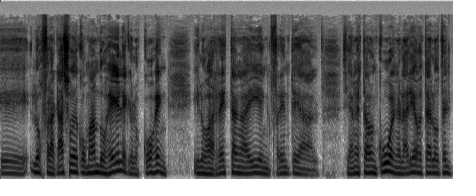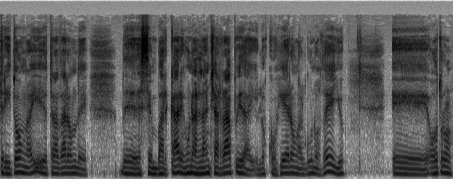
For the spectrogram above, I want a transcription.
eh, los fracasos de Comando L, que los cogen y los arrestan ahí en frente al. Si han estado en Cuba, en el área donde está el Hotel Tritón, ahí ellos trataron de, de desembarcar en unas lanchas rápidas y los cogieron algunos de ellos. Eh, otros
